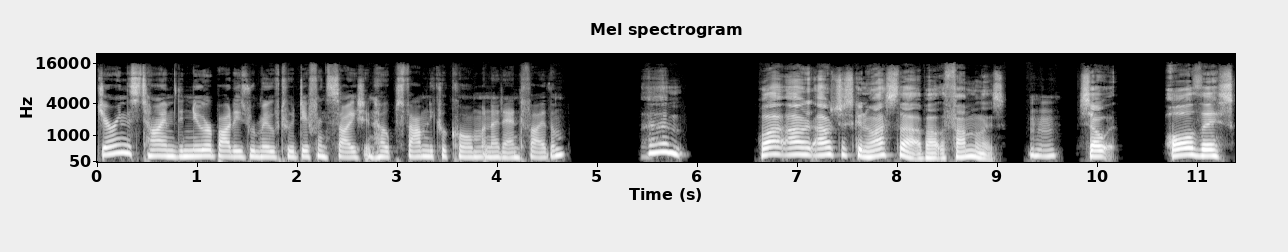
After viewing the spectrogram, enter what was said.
During this time, the newer bodies were moved to a different site in hopes family could come and identify them. Um, well, I, I was just going to ask that about the families. hmm So, all this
